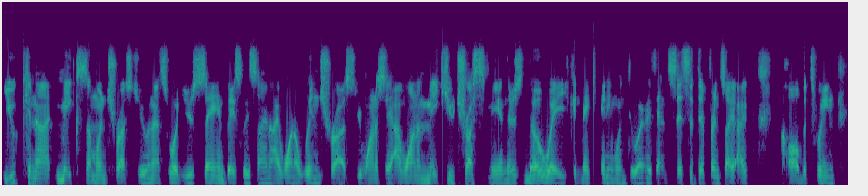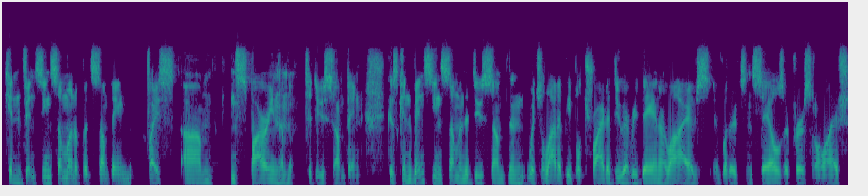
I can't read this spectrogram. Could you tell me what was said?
you cannot make someone trust you and that's what you're saying basically saying i want to win trust. You want to say i want to make you trust me and there's no way you can make anyone do anything. It's, it's the difference I, I, call between convincing someone of something vice um, inspiring them to do something. Because convincing someone to do something which a lot of people try to do every day in their lives whether it's in sales or personal life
